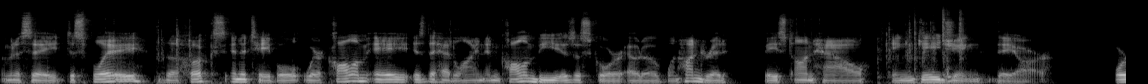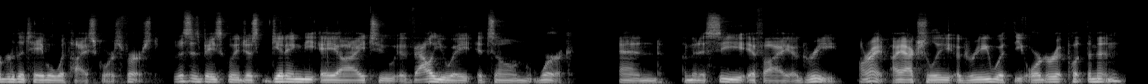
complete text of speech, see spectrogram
I'm going to say display the hooks in a table where column A is the headline and column B is a score out of 100 based on how engaging they are. Order the table with high scores first. This is basically just getting the AI to evaluate its own work. And I'm going to see if I agree. All right, I actually agree with the order it put them in.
